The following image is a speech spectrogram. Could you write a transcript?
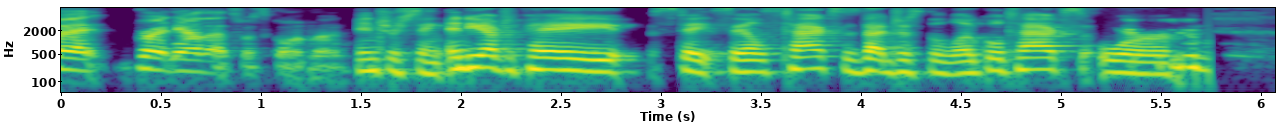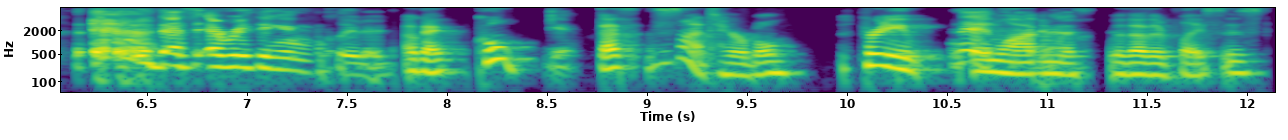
But right now that's what's going on. Interesting. And do you have to pay state sales tax? Is that just the local tax or that's everything included? Okay, cool. Yeah. That's that's not terrible. It's pretty it's in line with, with other places.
